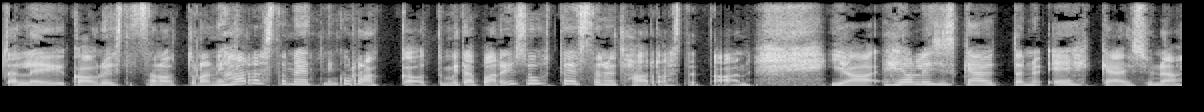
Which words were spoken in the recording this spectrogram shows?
tälleen kauniisti sanottuna, niin harrastaneet niin kuin rakkautta, mitä parisuhteessa nyt harrastetaan. Ja he oli siis käyttänyt ehkäisynä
